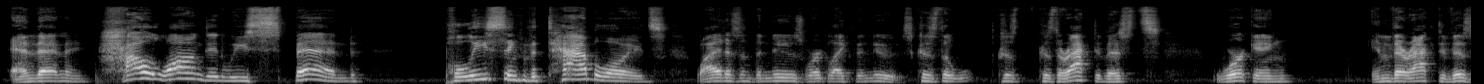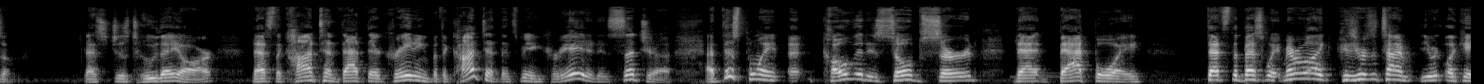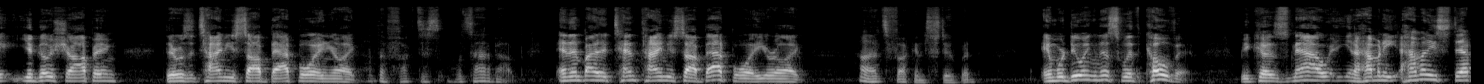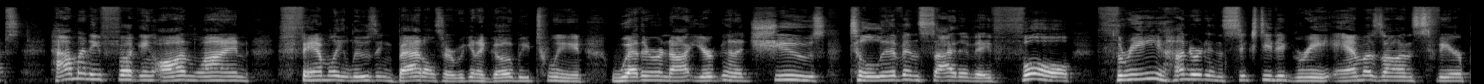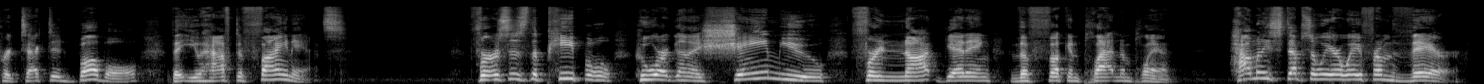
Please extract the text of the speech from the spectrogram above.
And then how long did we spend policing the tabloids? Why doesn't the news work like the news? Because the because because they're activists working in their activism. That's just who they are. That's the content that they're creating, but the content that's being created is such a. At this point, uh, COVID is so absurd that Bat Boy, that's the best way. Remember, like, because there was a time you were like, you go shopping. There was a time you saw Bat Boy, and you're like, what the fuck? This? What's that about? And then by the 10th time you saw Bat Boy, you were like, oh, that's fucking stupid. And we're doing this with COVID because now you know how many how many steps how many fucking online family losing battles are we going to go between whether or not you're going to choose to live inside of a full 360 degree Amazon sphere protected bubble that you have to finance versus the people who are going to shame you for not getting the fucking platinum plan how many steps are we away from there?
